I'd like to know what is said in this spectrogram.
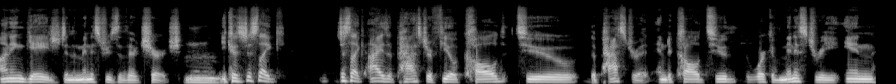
unengaged in the ministries of their church mm. because just like just like I as a pastor feel called to the pastorate and to called to the work of ministry in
